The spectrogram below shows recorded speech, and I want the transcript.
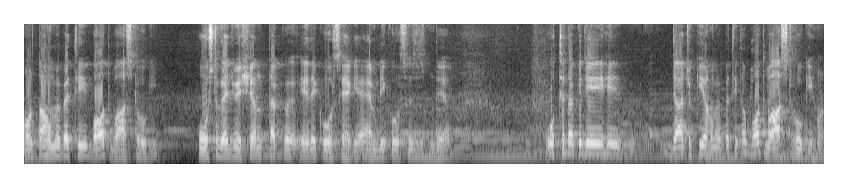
ਹੁਣ ਤਾਂ ਹੋਮਿਓਪੈਥੀ ਬਹੁਤ ਵਾਸਟ ਹੋ ਗਈ। ਪੋਸਟ ਗ੍ਰੈਜੂਏਸ਼ਨ ਤੱਕ ਇਹਦੇ ਕੋਰਸ ਹੈਗੇ ਆ ਐਮਡੀ ਕੋਰਸਸ ਹੁੰਦੇ ਆ। ਉੱਥੇ ਤੱਕ ਜੇ ਇਹ ਜਾ ਚੁੱਕੀ ਆ ਹੋਮਿਓਪੈਥੀ ਤਾਂ ਬਹੁਤ ਵਾਸਟ ਹੋ ਗਈ ਹੁਣ।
